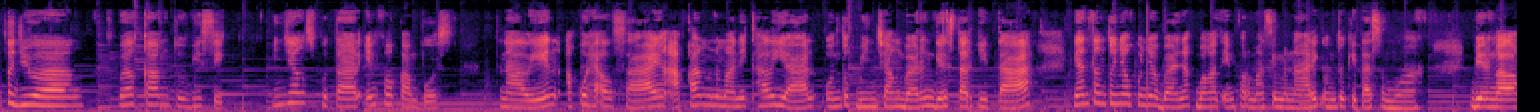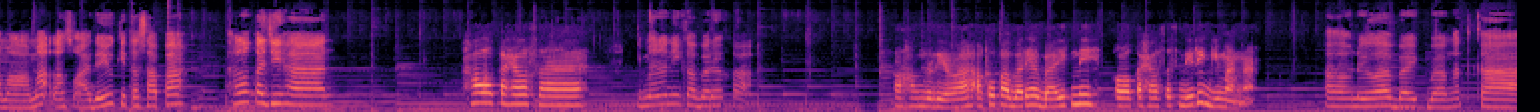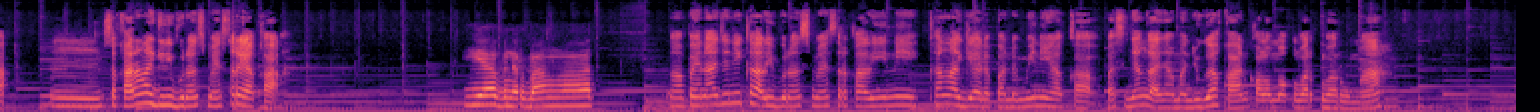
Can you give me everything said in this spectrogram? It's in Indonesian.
pejuang, welcome to Bisik, bincang seputar info kampus. Kenalin, aku Helsa yang akan menemani kalian untuk bincang bareng gestar kita yang tentunya punya banyak banget informasi menarik untuk kita semua. Biar nggak lama-lama, langsung aja yuk kita sapa. Halo Kak Jihan. Halo Kak Helsa. Gimana nih kabarnya Kak? Alhamdulillah, aku kabarnya baik nih. Kalau Kak Helsa sendiri gimana? Alhamdulillah baik banget Kak. Hmm, sekarang lagi liburan semester ya Kak? Iya, bener banget. Ngapain aja nih kak liburan semester kali ini? Kan lagi ada pandemi nih ya kak. Pastinya nggak nyaman juga kan kalau mau keluar-keluar rumah.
